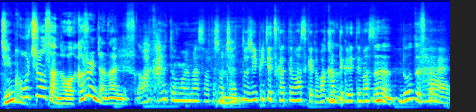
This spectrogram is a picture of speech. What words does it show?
人工知能さんが分かるんじゃないんですか、わかると思います。私もチャット GPT 使ってますけど、分かってくれてます。うん、どうですか、はい。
